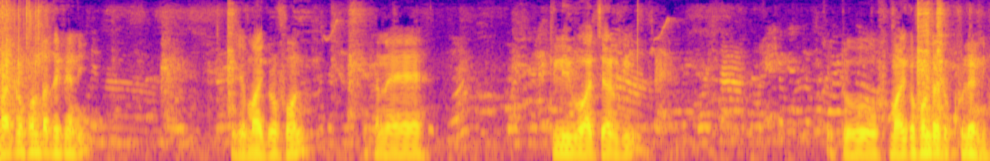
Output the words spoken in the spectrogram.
মাইক্রোফোনটা দেখে নিই। এই যে মাইক্রোফোন, এখানে ক্লিপও আছে আর কি। একটু মাইক্রোফোনটা একটু খুলে নিই।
